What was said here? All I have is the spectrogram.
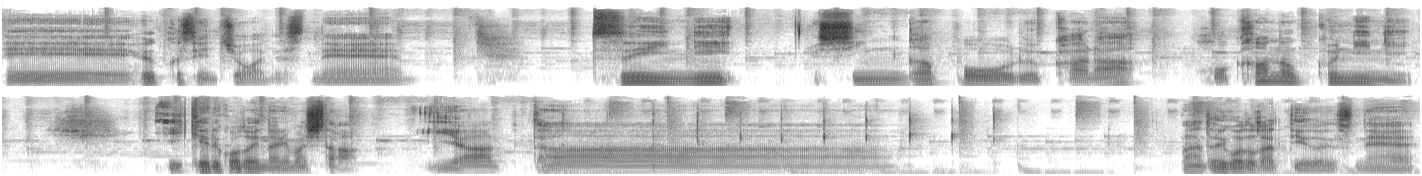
えー、フック船長はですねついにシンガポールから他の国に行けることになりました。やったー。まあ、どういうことかっていうとですね、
